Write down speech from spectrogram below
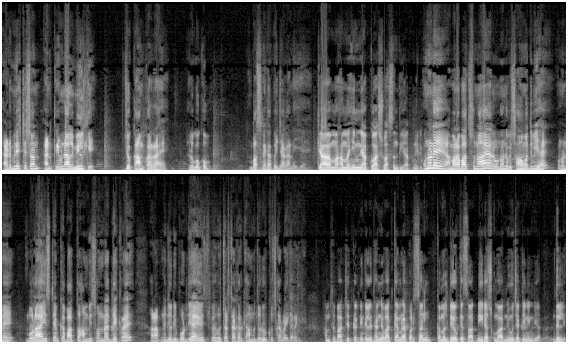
एडमिनिस्ट्रेशन एंड क्रिमिनल मिल के जो काम कर रहा है लोगों को बसने का कोई जगह नहीं है। क्या महामहिम ने आपको आश्वासन दिया अपनी उन्होंने हमारा बात सुना है और उन्होंने भी सहमत भी है। उन्होंने बोला है, इस टाइप का बात तो हम भी सुन रहे देख रहे और आपने जो रिपोर्ट दिया है, इस पर चर्चा करके हम ज़रूर कुछ कार्रवाई करेंगे। हमसे बातचीत करने के लिए धन्यवाद। कैमरा पर्सन कमल देव के साथ Neeraj Kumar, news eighteen India, Delhi.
